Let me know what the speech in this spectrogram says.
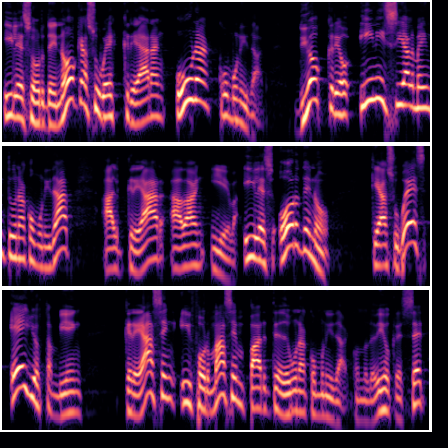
y les ordenó que a su vez crearan una comunidad. Dios creó inicialmente una comunidad al crear a Adán y Eva y les ordenó que a su vez ellos también creasen y formasen parte de una comunidad. Cuando le dijo crecer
